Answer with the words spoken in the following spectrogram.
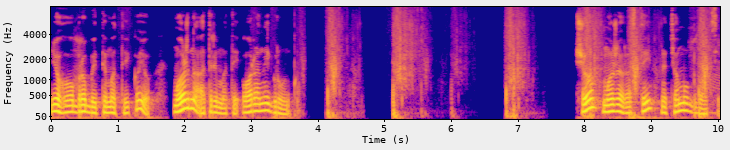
його обробити мотикою, можна отримати ораний ґрунт. Що може рости на цьому блоці?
